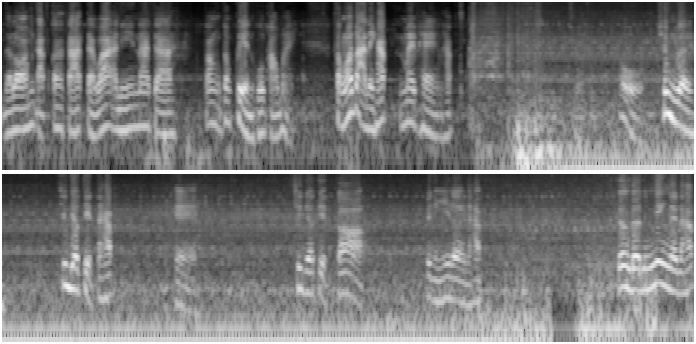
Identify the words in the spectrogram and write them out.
เดี๋ยวรอให้มันดับก็สตาร์ทแต่ว่าอันนี้น่าจะต้องต้องเปลี่ยนหัวเผาใหม่สองร้อยบาทเองครับ ไม่แพงนะครับ โอ้ งเลยชึ่งเดียวติดนะครับ โอเคชึ่งเดียวติดก็เป็นอย่างนี้เลยนะครับ เครื่องเดินนิ่งๆเลยนะครับ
